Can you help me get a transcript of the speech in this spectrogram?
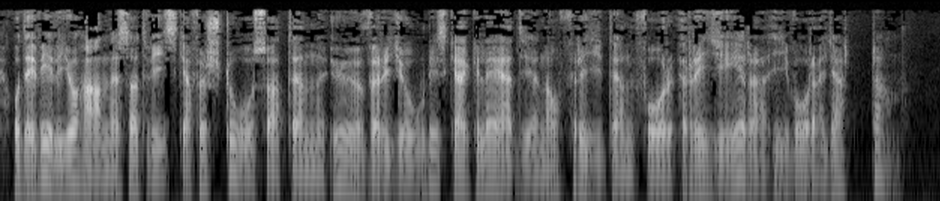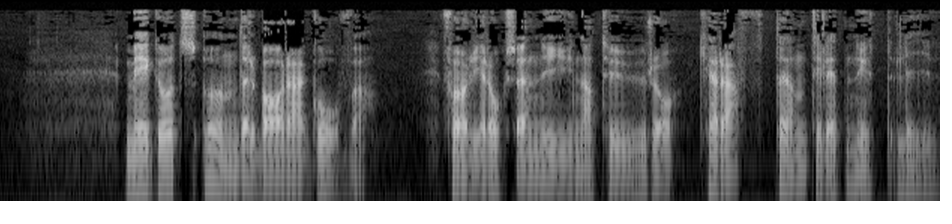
Och det vill Johannes att vi ska förstå så att den överjordiska glädjen och friden får regera i våra hjärtan. Med Guds underbara gåva följer också en ny natur och kraft kraften till ett nytt liv.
